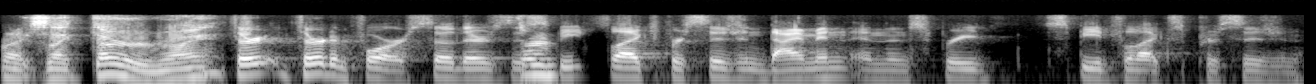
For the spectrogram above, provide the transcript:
Right, it's like third, right? Third, third and fourth. So there's the Third. Speed Flex Precision Diamond, and then Speed Speed Flex Precision.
